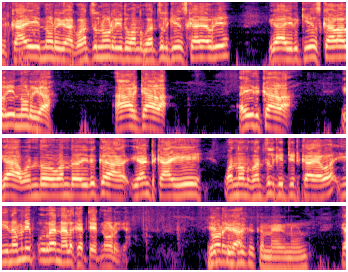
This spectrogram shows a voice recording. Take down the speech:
ಈ ಕಾಯಿ ನೋಡ್ರಿ, ಈಗ ಗೊಂಚಲು ನೋಡ್ರಿ, ಇದು ಒಂದು ಗೊಂಚಲು ಕೇಸ್ ಕಾಯಿ ಅವ್ರಿ. ಈಗ ಇದು ಕೇಸ್ ಕಾಳ ಅವ್ರಿ, ನೋಡ್ರಿ ಈಗ. ಆರು ಕಾಳ, ಐದು ಕಾಳ. ಈಗ ಒಂದು ಒಂದು ಇದಕ್ಕೆ ಎಂಟು ಕಾಯಿ ಒಂದೊಂದು ಗೊಂಚಲ್ಗೆ ಇಟ್ಟಿಟ್ಟು ಕಾಯಿ ಅವ ಈ ನಮೂನಿ ಪೂರ ನೆಲಕ್ಕೆ ಹತ್ತೈತಿ ನೋಡ್ರಿ ಈಗ. ನೋಡ್ರಿ ಕಮ್ಮಿ ಆಗ ನೋಡಿ. ಈಗ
